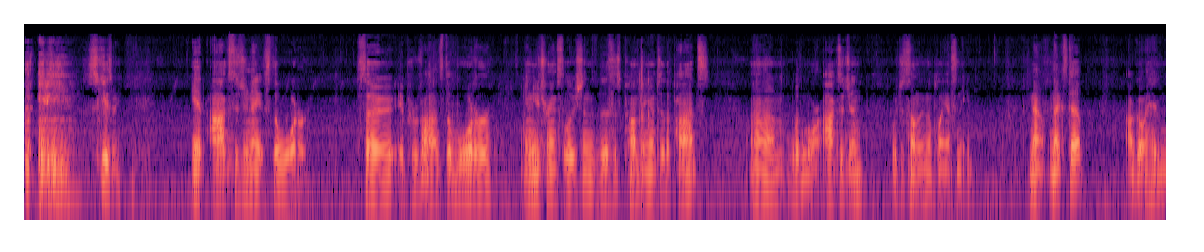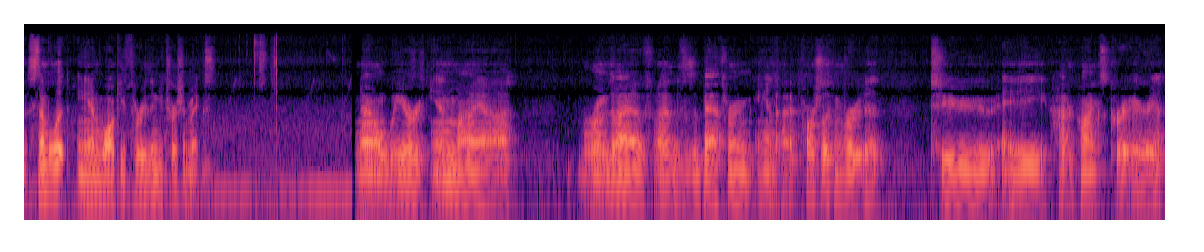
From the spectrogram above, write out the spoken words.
excuse me, it oxygenates the water. So it provides the water and nutrient solution this is pumping into the pots um, with more oxygen, which is something the plants need. Now, next up, I'll go ahead and assemble it and walk you through the nutrition mix. Now we are in my uh, room that I have, uh, this is a bathroom, and I partially converted it to a hydroponics grow area.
